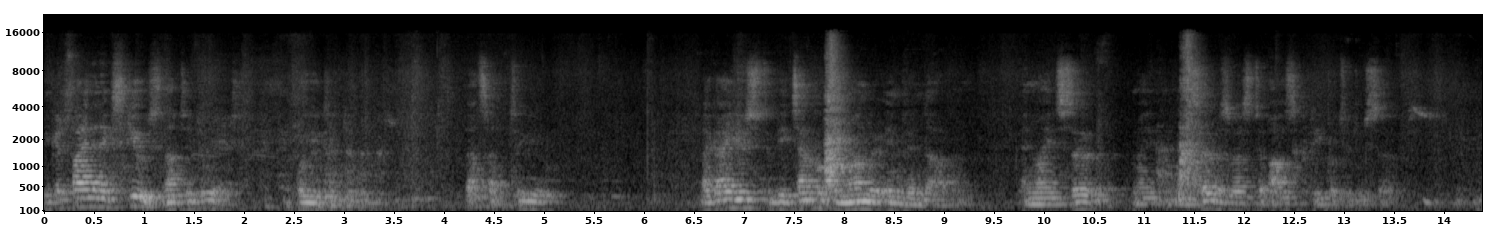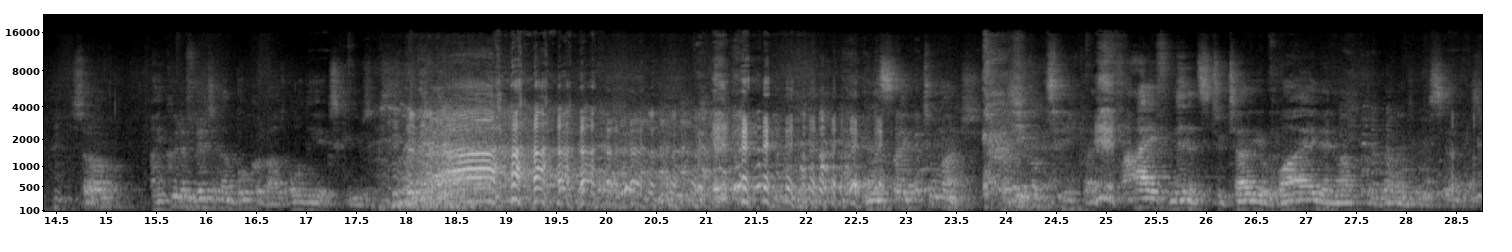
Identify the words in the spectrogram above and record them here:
You can find an excuse not to do it, or you can do it. That's up to you. Like I used to be temple commander in Vrindavan, and my, ser- my, my service was to ask people to do service. So I could have written a book about all the excuses. and it's like too much. People take like five minutes to tell you why they're not going to do the service.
